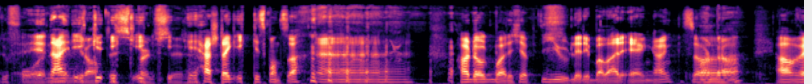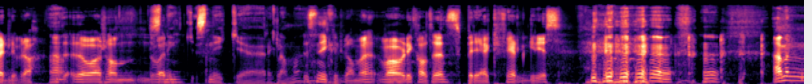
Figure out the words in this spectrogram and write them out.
Du får eh, Nei, ikke, gratis ikke, pølser? ikke, hashtag ikke sponsa. Uh, har dog bare kjøpt juleribba der én gang. Så, Var den bra? Ja, veldig bra. Ja. Det, det var sånn Det var Snik, Snikreklame? snikreklame. Hva var det de kalte det? En sprek fjellgris. Nei, men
